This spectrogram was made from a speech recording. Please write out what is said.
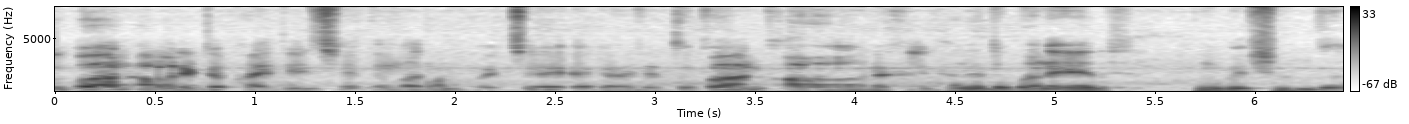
দোকান আমার একটা ভাই দিয়েছে, তোমার মনে হয়েছে এটা হচ্ছে দোকান, আর এখানে দোকানের বেশ সুন্দর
